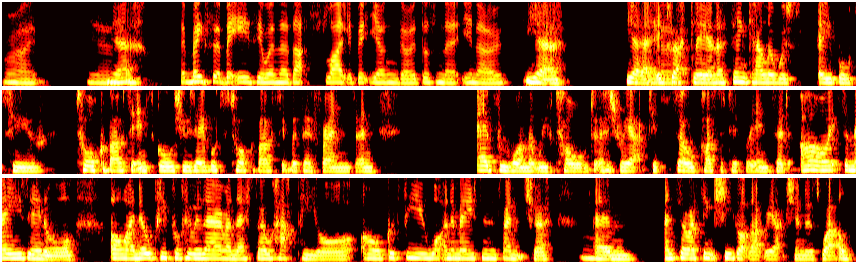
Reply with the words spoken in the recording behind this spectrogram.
Right. Yeah. Yeah. It makes it a bit easier when they're that slightly bit younger, doesn't it? You know? Yeah. Yeah, yeah. exactly. And I think Ella was able to talk about it in school. She was able to talk about it with her friends. And everyone that we've told has reacted so positively and said, "Oh, it's amazing," or "Oh, I know people who are there and they're so happy," or "Oh, good for you! What an amazing adventure!" Mm. Um, and so I think she got that reaction as well.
